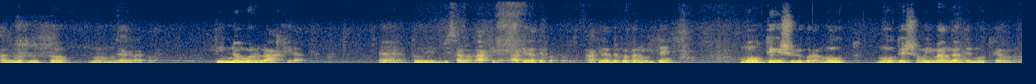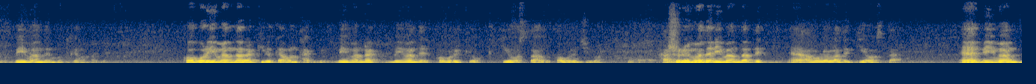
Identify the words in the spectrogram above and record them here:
আজমত গুরুত্ব মুজাগরা করা। তিন নম্বর হলো আখিরাত। হ্যাঁ তৌহিদ বিশালত আখিরাত আখিরাতের কথা। আখিরাতের কথার মধ্যে মৌত থেকে শুরু করা, মৌত। মৌতের সময় ইমানদারদের মৌত কেমন হবে? বেঈমানদের মৌত কেমন হবে? কবরে ইমানদাররা কি কেমন থাকবে? বেঈমানরা, বেঈমানদের কবরে কি কি অবস্থা হবে কবরের জীবন? হাসুরের ময়দান ইমানদারদের আমলওয়ালাদের কি অবস্থা? হ্যাঁ বেঈমান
